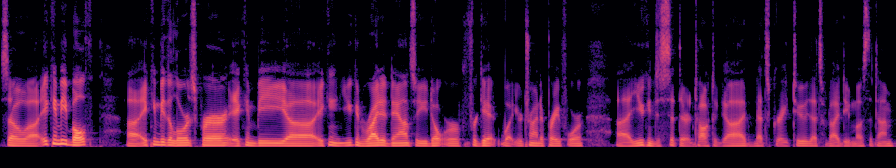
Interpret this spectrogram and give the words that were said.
so uh, it can be both. Uh, it can be the Lord's Prayer. It can be uh, it can you can write it down so you don't forget what you're trying to pray for. Uh, you can just sit there and talk to God. That's great too. That's what I do most of the time.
